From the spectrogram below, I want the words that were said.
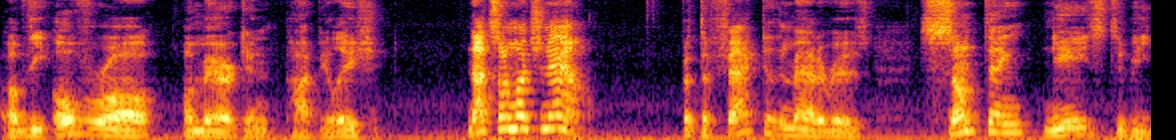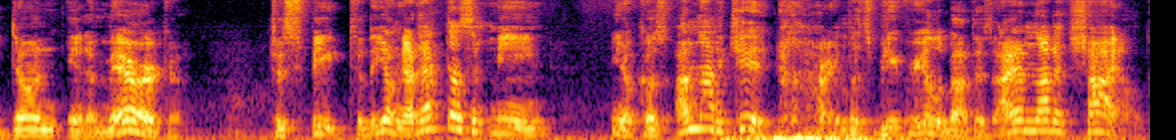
of the overall American population. Not so much now, but the fact of the matter is, something needs to be done in America to speak to the young. Now, that doesn't mean, you know, because I'm not a kid. All right, let's be real about this. I am not a child,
